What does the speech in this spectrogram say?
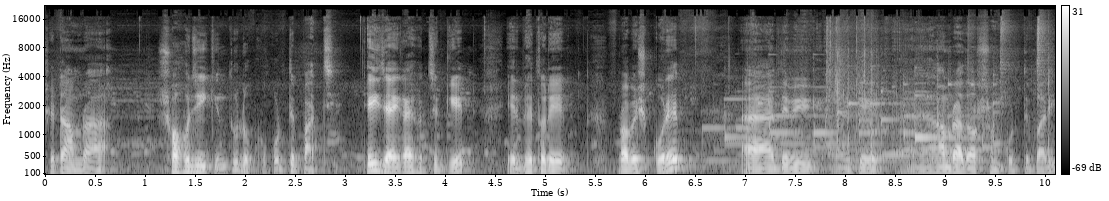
সেটা আমরা সহজেই কিন্তু লক্ষ্য করতে পারছি। এই জায়গায় হচ্ছে গেট, এর ভেতরে প্রবেশ করে দেবীকে আমরা দর্শন করতে পারি।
